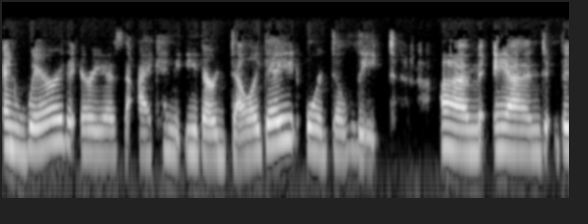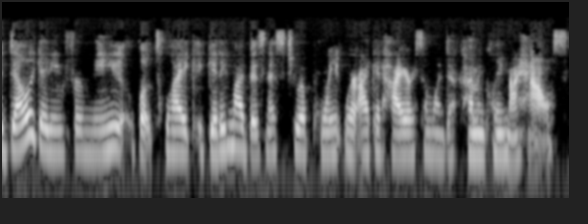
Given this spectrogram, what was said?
And where are the areas that I can either delegate or delete? Um, and the delegating for me looked like getting my business to a point where I could hire someone to come and clean my house.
